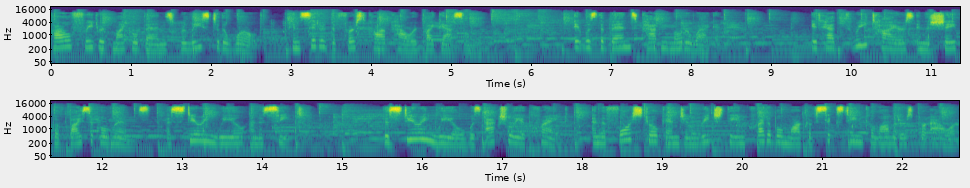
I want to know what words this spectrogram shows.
Karl Friedrich Michael Benz released to the world, considered the first car powered by gasoline. It was the Benz patent motor wagon. It had three tires in the shape of bicycle rims, a steering wheel and a seat. The steering wheel was actually a crank, and the four-stroke engine reached the incredible mark of 16 kilometers per hour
